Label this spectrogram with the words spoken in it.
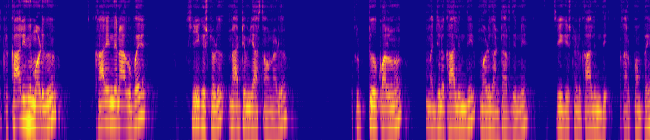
ఇక్కడ కాలింది మడుగు. కాలింది నాగుపై శ్రీకృష్ణుడు నాట్యం చేస్తూ ఉన్నాడు. చుట్టూ కొలను మధ్యలో కాలింది మడుగు అంటారు దీన్ని. శ్రీకృష్ణుడు కాలింది సర్పంపై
